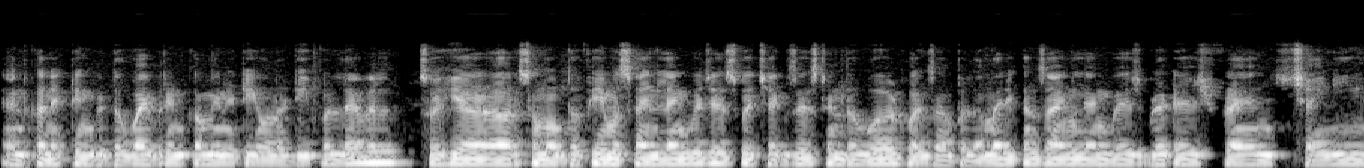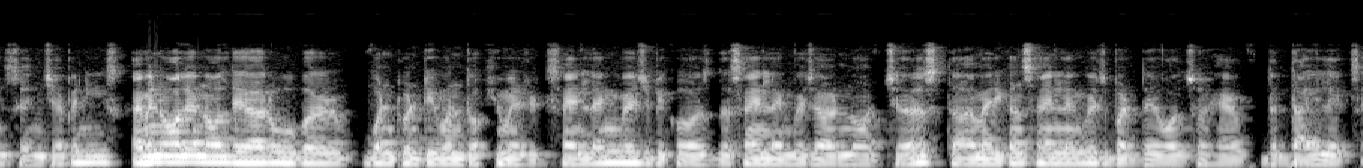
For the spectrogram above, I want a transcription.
and connecting with the vibrant community on a deeper level. So here are some of the famous sign languages which exist in the world. For example, American Sign Language, British, French, Chinese, Chinese and Japanese. I mean, all in all, there are over 121 documented sign language because the sign language are not just the American Sign Language, but they also have the dialects.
